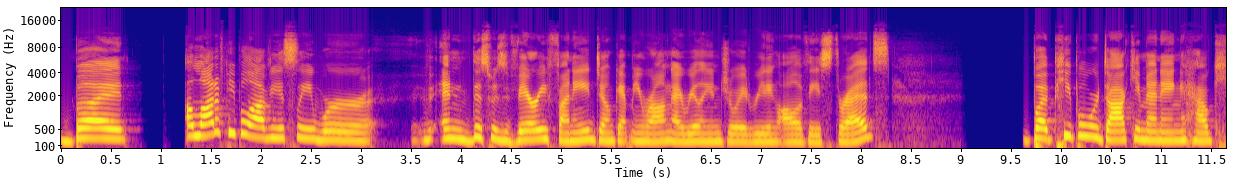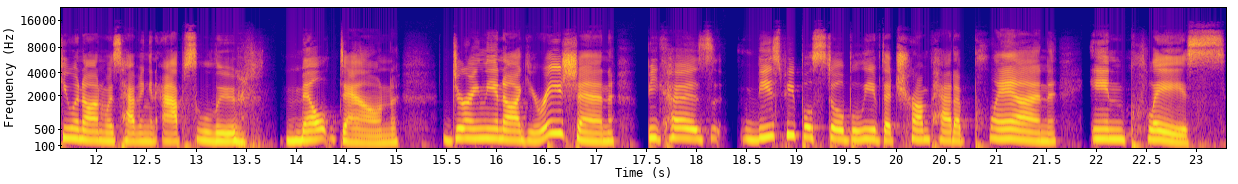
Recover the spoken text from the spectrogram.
But a lot of people obviously were and this was very funny. Don't get me wrong. I really enjoyed reading all of these threads. But people were documenting how QAnon was having an absolute meltdown during the inauguration because these people still believe that Trump had a plan in place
